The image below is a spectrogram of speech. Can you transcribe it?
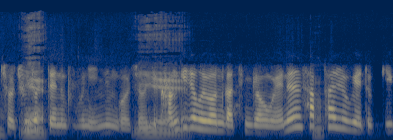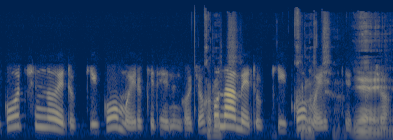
그렇죠. 중첩되는 부분이 있는 거죠. 예. 음. 강기정 의원 같은 경우에는 486에도 끼고 친노에도 끼고 뭐 이렇게 되는 거죠. 그렇죠. 호남에도 끼고 뭐 그렇죠. 이렇게 되는 예. 거죠.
